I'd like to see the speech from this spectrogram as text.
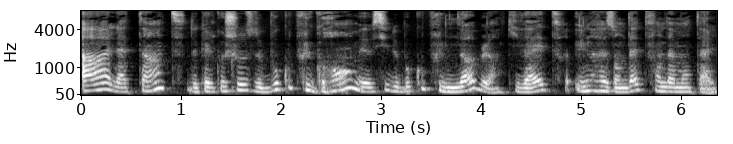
à l'atteinte de quelque chose de beaucoup plus grand, mais aussi de beaucoup plus noble, qui va être une raison d'être fondamentale.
